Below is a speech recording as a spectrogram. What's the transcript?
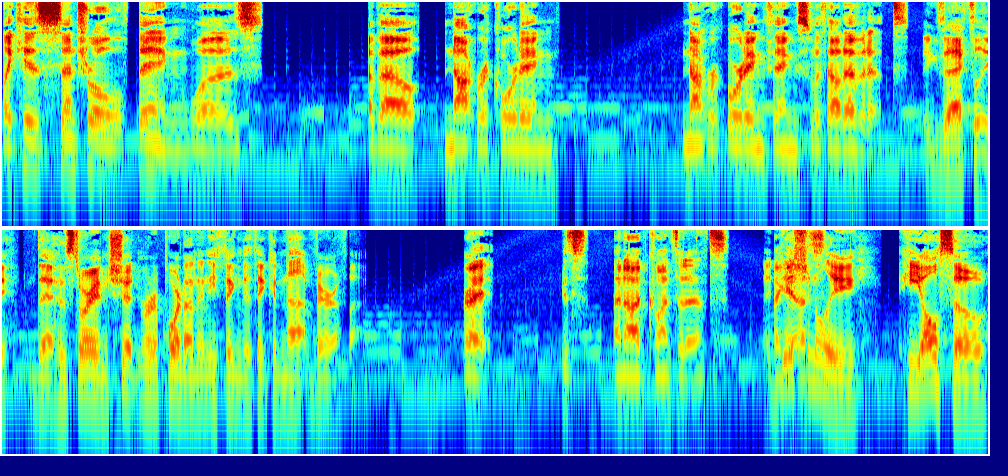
Like his central thing was about not recording not recording things without evidence. Exactly. That historians shouldn't report on anything that they cannot verify. Right. It's an odd coincidence. Additionally, he also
